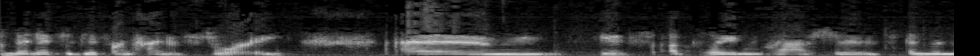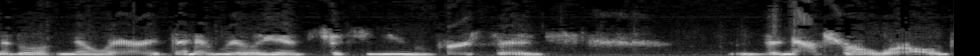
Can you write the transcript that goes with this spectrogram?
then it's a different kind of story um, if a plane crashes in the middle of nowhere, then it really is just you versus the natural world.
